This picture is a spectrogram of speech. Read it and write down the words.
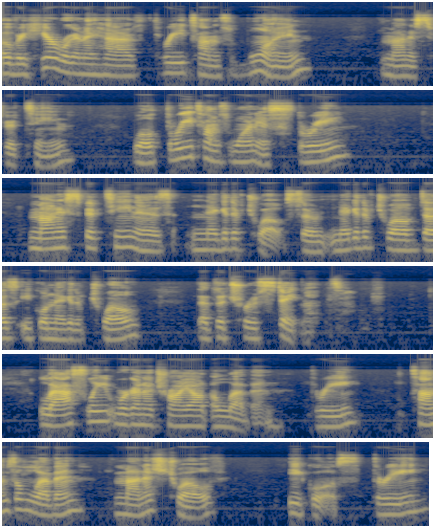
Over here, we're going to have 3 times 1 minus 15. Well, 3 times 1 is 3. Minus 15 is negative 12. So negative 12 does equal negative 12. That's a true statement. Lastly, we're going to try out 11. 3 times 11 minus 12 equals 3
